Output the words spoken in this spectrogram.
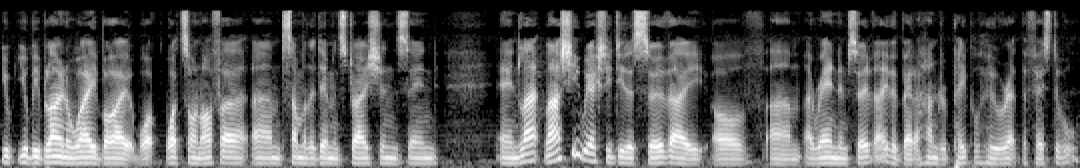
you, will be blown away by what what's on offer, um, some of the demonstrations, and and la- last year we actually did a survey of um, a random survey of about 100 people who were at the festival,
